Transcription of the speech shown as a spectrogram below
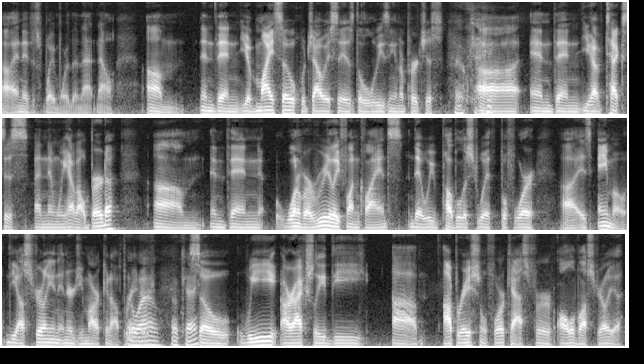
uh, and it is way more than that now. Um, and then you have MISO, which I always say is the Louisiana Purchase. Okay. Uh, and then you have Texas, and then we have Alberta. Um, and then one of our really fun clients that we've published with before uh, is AEMO, the Australian Energy Market Operator. wow. Okay. So we are actually the uh, operational forecast for all of Australia.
